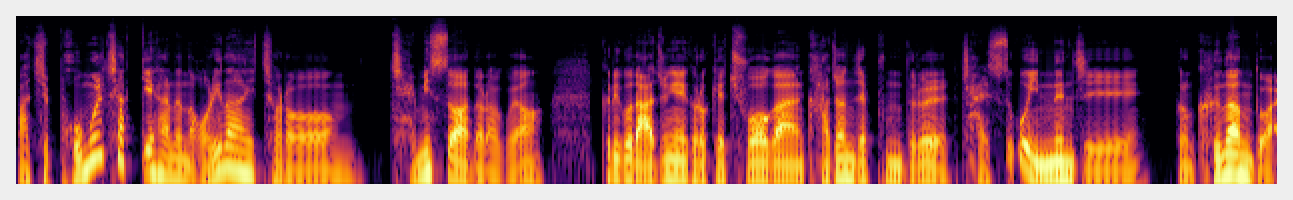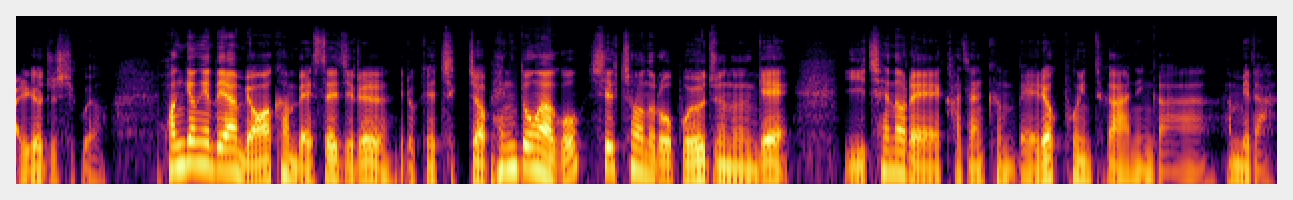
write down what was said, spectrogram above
마치 보물찾기 하는 어린아이처럼 재밌어 하더라고요. 그리고 나중에 그렇게 주워간 가전제품들을 잘 쓰고 있는지 그런 근황도 알려주시고요. 환경에 대한 명확한 메시지를 이렇게 직접 행동하고 실천으로 보여주는 게 이 채널의 가장 큰 매력 포인트가 아닌가 합니다.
